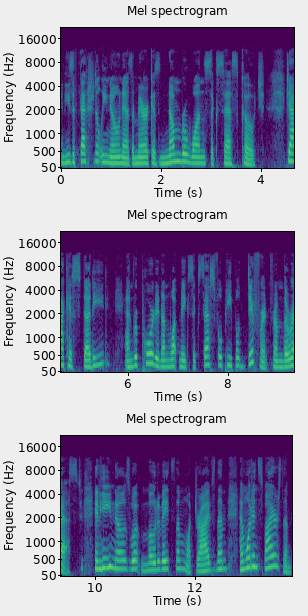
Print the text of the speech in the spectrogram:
And he's affectionately known as America's number one success coach. Jack has studied and reported on what makes successful people different from the rest. And he knows what motivates them, what drives them, and what inspires them.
